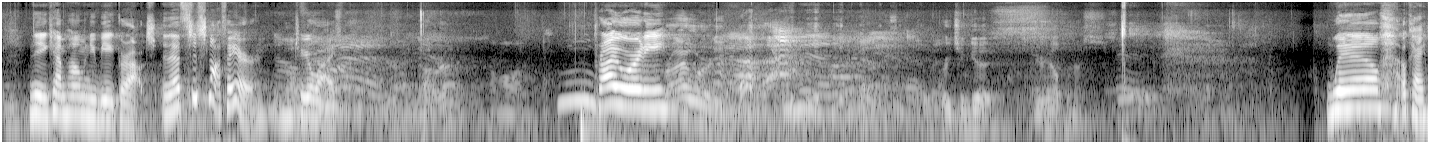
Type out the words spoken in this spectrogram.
And then you come home and you be a grouch. And that's just not fair to your wife. Right. Priority. Priority. Preaching good. You're helping us. Well, okay.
